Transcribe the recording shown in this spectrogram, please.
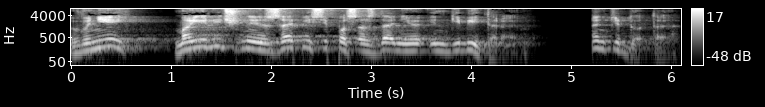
В ней мои личные записи по созданию ингибитора, антидота,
